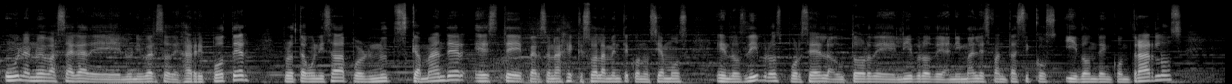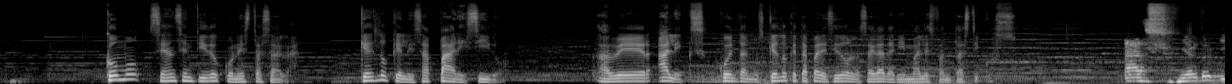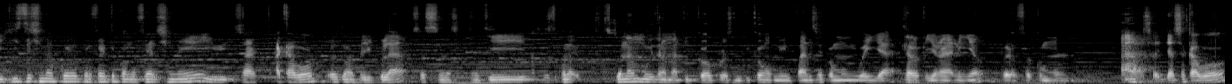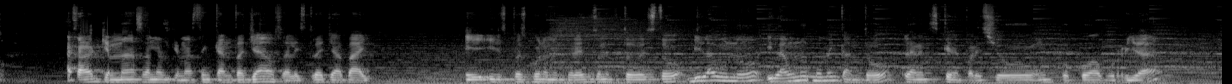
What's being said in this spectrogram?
una nueva saga del universo de Harry Potter, protagonizada por Newt Scamander, este personaje que solamente conocíamos en los libros por ser el autor del libro de Animales Fantásticos y dónde encontrarlos. ¿Cómo se han sentido con esta saga? ¿Qué es lo que les ha parecido? A ver, Alex, cuéntanos, ¿qué es lo que te ha parecido la saga de Animales Fantásticos? Y ahorita lo que dijiste, sí me acuerdo perfecto cuando fui al cine y acabó la última película. O sea, sí me sentí. suena muy dramático, pero sentí como mi infancia, como un güey ya. Claro que yo no era niño, pero fue como un. Ah, o sea, ya se acabó. Acaba que más amas, que más te encanta, ya, o sea, la historia ya va. Y, y después, bueno, me enteré justamente todo esto. Vi la 1 y la 1 no me encantó. La neta es que me pareció un poco aburrida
